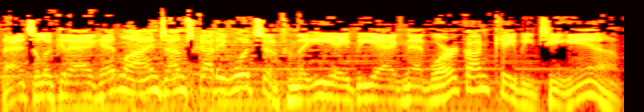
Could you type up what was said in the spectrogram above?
That's a look at Ag Headlines. I'm Scotty Woodson from the EAB Ag Network on KBTM.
